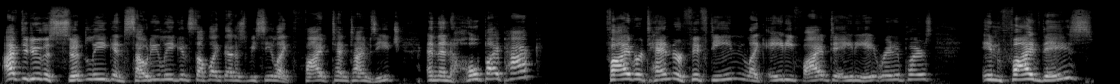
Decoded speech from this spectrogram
I have to do the Sud League and Saudi League and stuff like that SBC like five, ten times each, and then hope I pack five or ten or fifteen, like 85 to 88 rated players in five days.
